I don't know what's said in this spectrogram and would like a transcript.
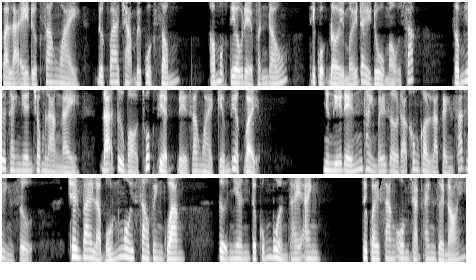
Và lại được ra ngoài, được va chạm với cuộc sống. Có mục tiêu để phấn đấu, thì cuộc đời mới đầy đủ màu sắc. Giống như thanh niên trong làng này đã từ bỏ thuốc phiện để ra ngoài kiếm việc vậy. Nhưng nghĩ đến Thành bây giờ đã không còn là cảnh sát hình sự Trên vai là bốn ngôi sao vinh quang Tự nhiên tôi cũng buồn thay anh Tôi quay sang ôm chặt anh rồi nói,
